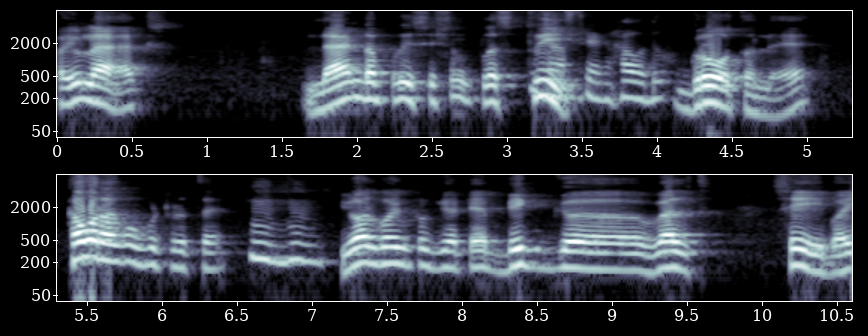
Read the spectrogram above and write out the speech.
five lakhs land appreciation plus three growth ಅಲ್ಲಿ ಕವರ್ ಆಗಿ ಹೋಗ್ಬಿಟ್ಟಿರುತ್ತೆ you are going to get a big wealth see by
